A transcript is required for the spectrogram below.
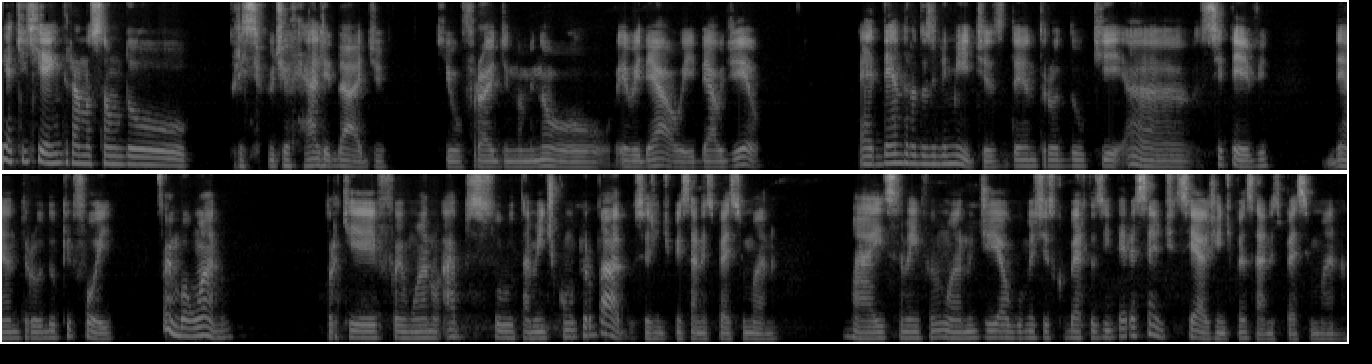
E aqui que entra a noção do princípio de realidade, que o Freud nominou eu ideal e ideal de eu. É dentro dos limites, dentro do que uh, se teve, dentro do que foi. Foi um bom ano, porque foi um ano absolutamente conturbado, se a gente pensar na espécie humana. Mas também foi um ano de algumas descobertas interessantes, se a gente pensar na espécie humana.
